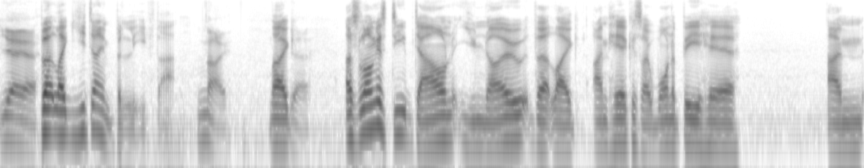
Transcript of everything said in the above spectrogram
yeah, yeah, But like you don't believe that. no, Like yeah, as long as deep down you know that like I'm here because I want to be here. I'm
